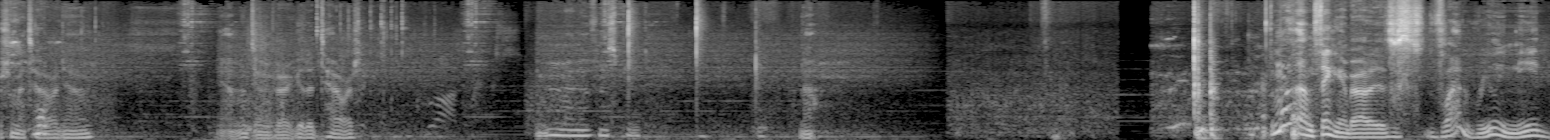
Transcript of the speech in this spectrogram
Pushing my tower down. Yeah, I'm not doing very good at towers. Mm, movement speed. No. The more that I'm thinking about it, is Vlad really need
